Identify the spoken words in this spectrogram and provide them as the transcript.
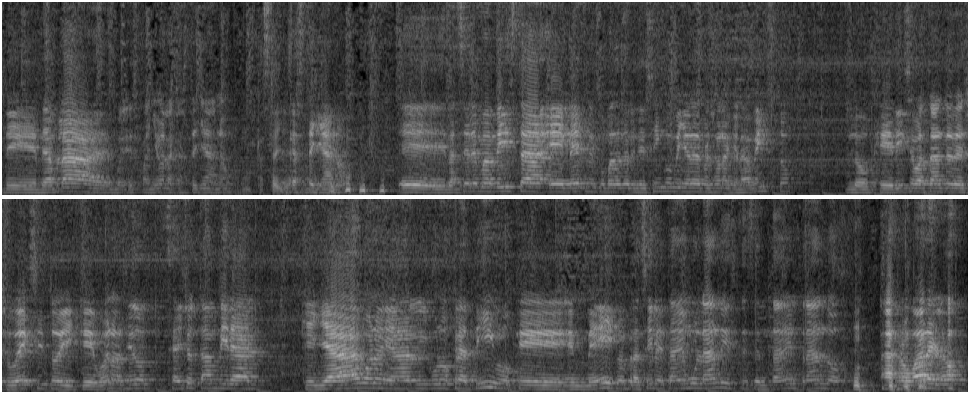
de, de habla española, castellano. Castellano. Castellano. Eh, la serie más vista en Netflix con más de 35 millones de personas que la han visto, lo que dice bastante de su éxito y que, bueno, ha sido, se ha hecho tan viral que ya, bueno, ya algunos creativos que en México, en Brasil están emulando y se están entrando a robar el oro,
